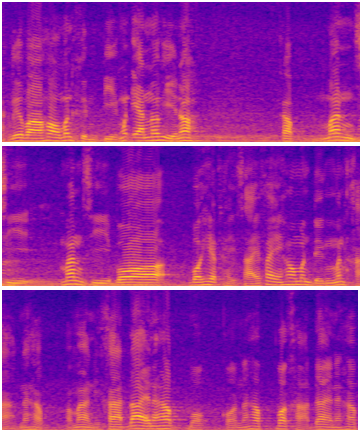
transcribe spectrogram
กหรือว่าเฮามันขึ้นปีกมันแอนเนาะพี่เนาะครับมันสี มันสีบอบอเฮ็ดให้สายไฟเฮามันดึงมันขาดนะครับ ประมาณนี้ขาดได้นะครับ บอกก่อนนะครับว่าขาดได้นะครับ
